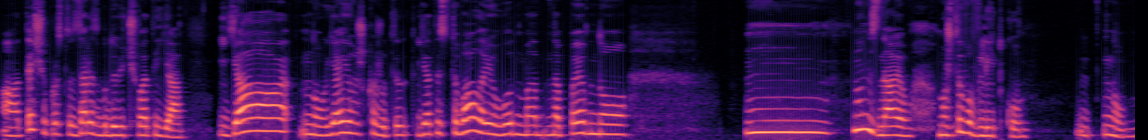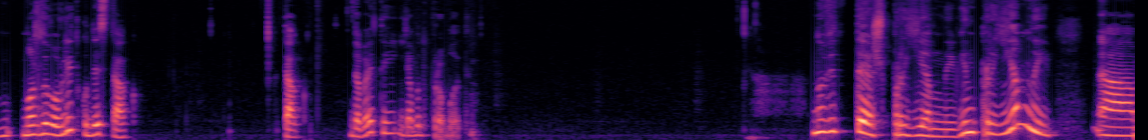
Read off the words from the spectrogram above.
а те, що просто зараз буду відчувати я. Я, ну, я його ж кажу, я тестувала його, напевно, ну, не знаю, можливо, влітку. Ну, можливо, влітку десь так. Так, давайте я буду пробувати. Ну, він теж приємний. Він приємний. А,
